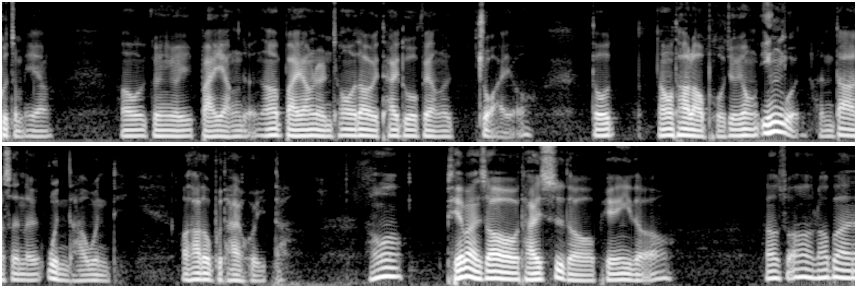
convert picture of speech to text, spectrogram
不怎么样。然后跟一个白洋人，然后白洋人从头到尾态度非常的拽哦，都。然后他老婆就用英文很大声的问他问题，然后他都不太回答。然后铁板烧台式的哦，便宜的哦。然后说哦，老板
